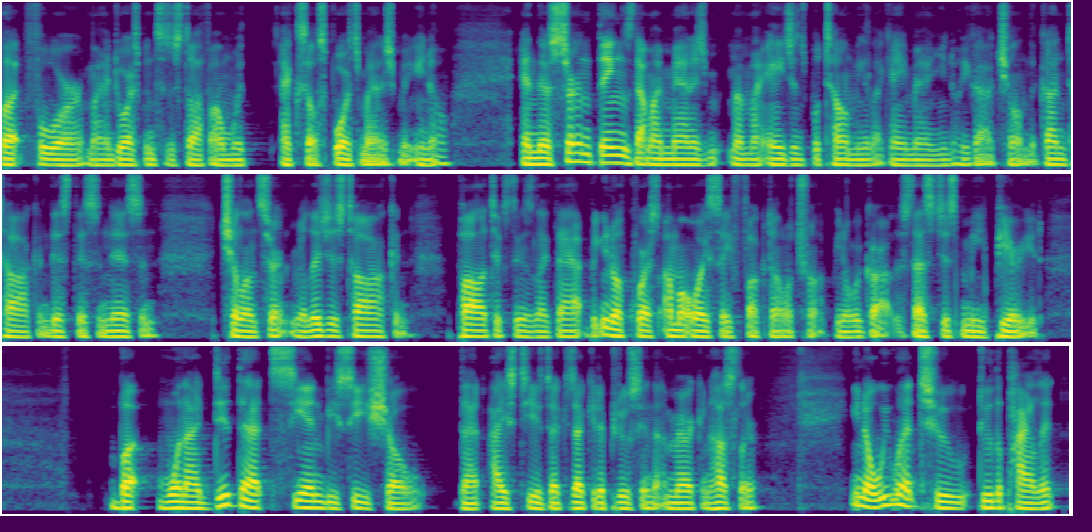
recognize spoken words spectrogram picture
but for my endorsements and stuff, I'm with Excel Sports Management, you know. And there's certain things that my management, my agents will tell me, like, hey man, you know, you gotta chill on the gun talk and this, this, and this, and chill on certain religious talk and politics, things like that. But you know, of course, I'm gonna always say fuck Donald Trump, you know, regardless. That's just me, period. But when I did that CNBC show that Ice T is executive producing, the American Hustler, you know, we went to do the pilot,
